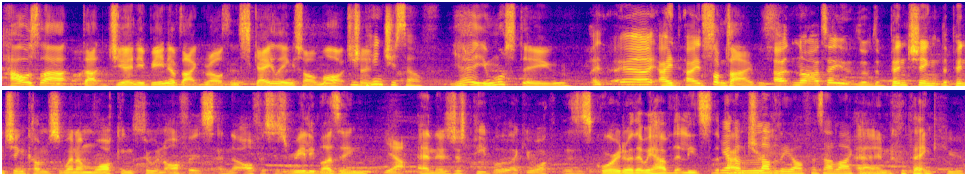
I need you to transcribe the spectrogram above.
How's that that journey been of that growth and scaling so much? You And- pinch yourself. Yeah, you must do I, I, I, I sometimes. Uh, no, I'll tell you the, the pinching. The pinching comes when I'm walking through an office and the office is really buzzing. Yeah. And there's just people like you walk. There's this corridor that we have that leads to the You have pantry. a lovely office. I like it. And thank you.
